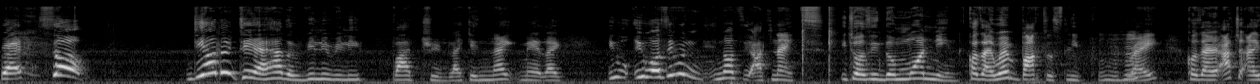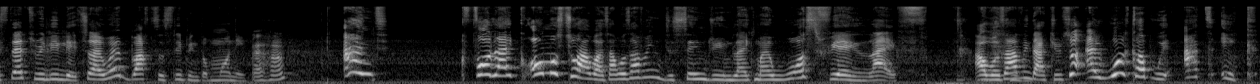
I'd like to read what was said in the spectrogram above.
right. So the other day I had a really, really bad dream, like a nightmare. Like it, it was even not at night. It was in the morning because I went back to sleep, right? Because I actually I slept really late, so I went back to sleep in the morning, Uh huh. and for like almost two hours I was having the same dream, like my worst fear in life. I was having that dream, so I woke up with heartache,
